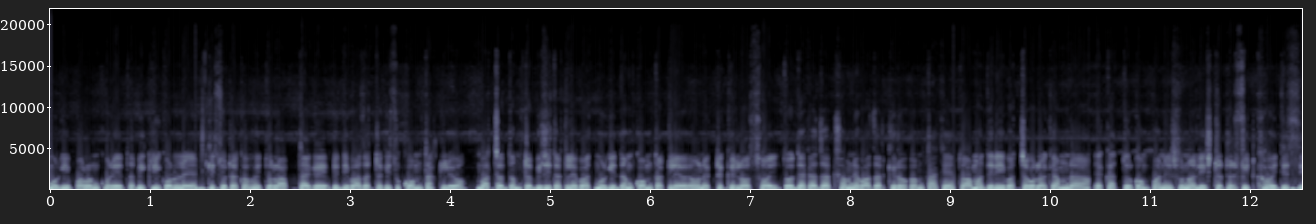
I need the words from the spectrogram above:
মুরগি পালন করে তা বিক্রি করলে কিছু টাকা হয়তো লাভ থাকে। যদি বাজারটা কিছু কম থাকলেও, বাচ্চার দামটা বেশি থাকলে বা মুরগির দাম কম থাকলে অনেক টাকা লস হয়। তো দেখা যাক সামনে বাজার কীরকম থাকে। তো আমাদের এই বাচ্চাগুলোকে আমরা একাত্তর কোম্পানির সোনালি স্টার্টার ফিট খাওয়াইতেছি।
